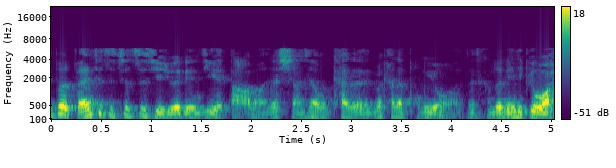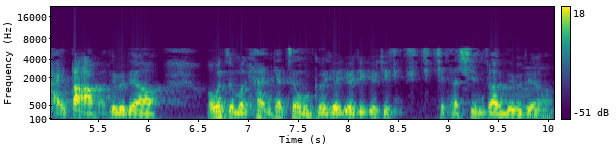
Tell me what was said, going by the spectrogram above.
不，反正就是就自己也觉得年纪也大了，要想象看着你们看到朋友啊，很多年纪比我还大嘛，对不对啊？我们怎么看？你看正午哥又又又去检查心脏，对不对啊？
